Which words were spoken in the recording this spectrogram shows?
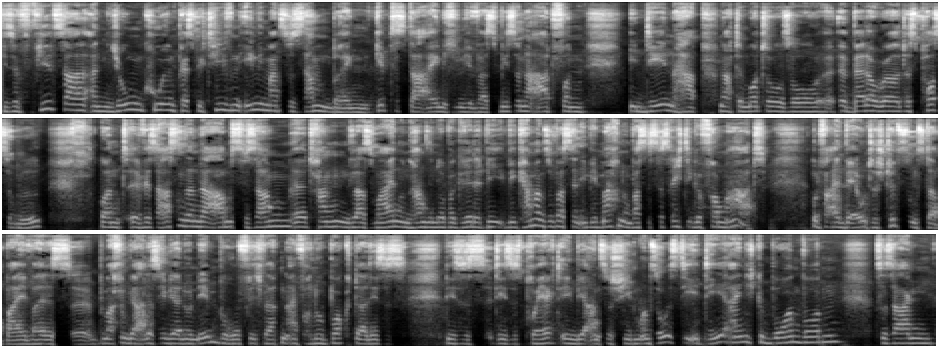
diese Vielzahl an jungen, coolen Perspektiven irgendwie mal zusammenbringen? Gibt es da eigentlich irgendwie was? Wie so eine Art von Ideenhub nach dem Motto so a better world is possible. Und äh, wir saßen dann da abends zusammen, äh, tranken ein Glas Wein und haben dann darüber geredet, wie, wie kann man sowas denn irgendwie machen und was ist das richtige Format? Und vor allem, wer unterstützt uns dabei? Weil das äh, machen wir alles irgendwie ja nur nebenberuflich. Wir hatten einfach nur Bock, da dieses, dieses, dieses Projekt irgendwie anzuschieben. Und so ist die Idee eigentlich geboren worden zu sagen,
